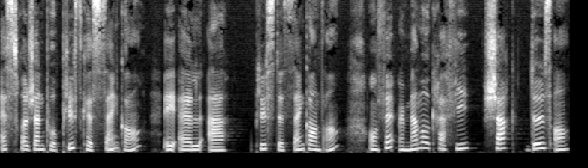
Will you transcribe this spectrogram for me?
estrogène pour plus que 5 ans et elle a plus de 50 ans, on fait une mammographie chaque deux ans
